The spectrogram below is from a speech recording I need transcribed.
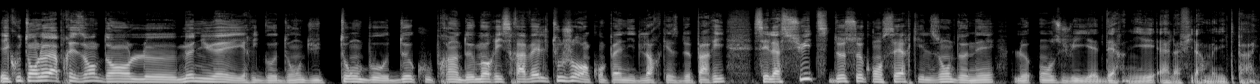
Écoutons-le à présent dans le menuet et rigodon du tombeau de Couperin de Maurice Ravel, toujours en compagnie de l'Orchestre de Paris. C'est la suite de ce concert qu'ils ont donné le 11 juillet dernier à la Philharmonie de Paris.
